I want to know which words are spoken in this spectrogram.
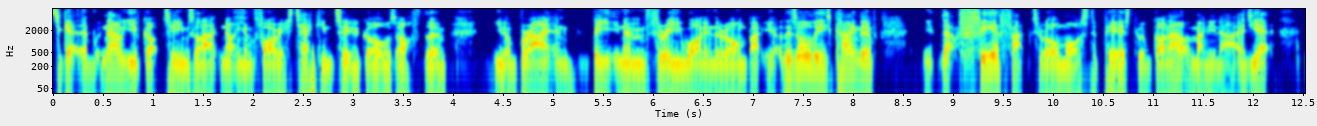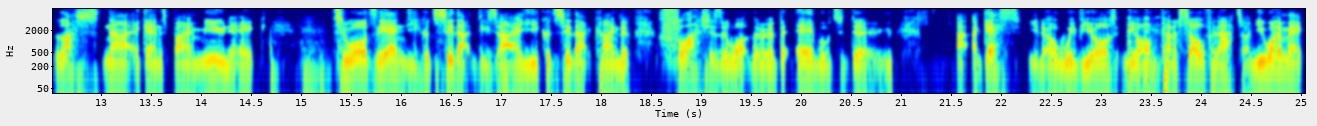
to get there. But now you've got teams like Nottingham Forest taking two goals off them. You know, Brighton beating them three one in their own backyard. There's all these kind of that fear factor almost appears to have gone out of Man United. Yet last night against Bayern Munich, towards the end, you could see that desire. You could see that kind of flashes of what they're able to do. I, I guess you know with your your kind of Salford hat on, you want to make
